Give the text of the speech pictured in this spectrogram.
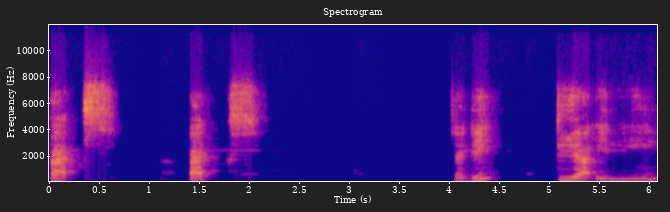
bags. Bags. Jadi dia ini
